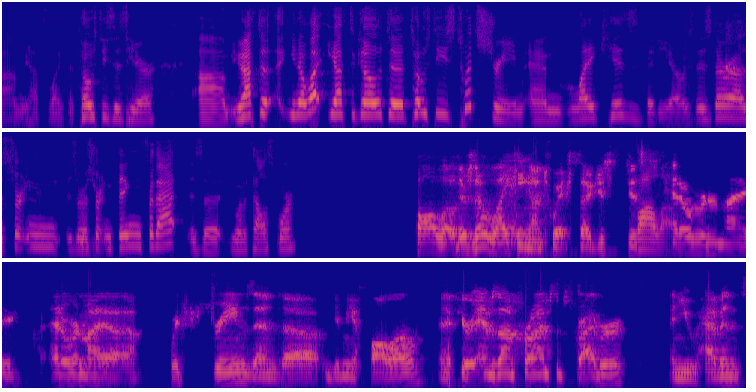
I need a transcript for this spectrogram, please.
Um, you have to like the Toasties is here. Um, you have to, you know what? You have to go to Toasty's Twitch stream and like his videos. Is there a certain, is there a certain thing for that? Is a, you want to tell us more? Follow. There's no liking on Twitch, so just just Follow. head over to my head over to my uh, Twitch streams and uh, give me a follow. And if you're an Amazon Prime subscriber and you haven't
